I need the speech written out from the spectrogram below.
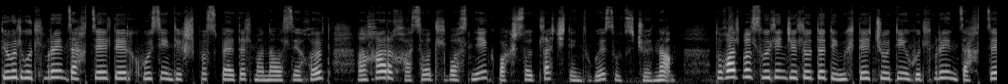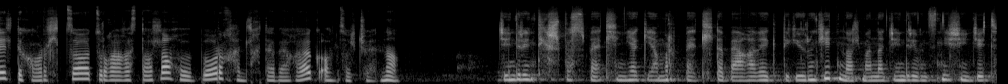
Тэгвэл хөдөлмөрийн зах зээл дээрх хүйсийн тэгш бус байдал манай улсын хувьд анхаарах асуудал болсныг багш судлаачдын зүгээс үзэж байна. Тухайлбал сүүлийн жилүүдэд эмэгтэйчүүдийн хөдөлмөрийн зах зээл зээлдэх оролцоо 6-аас 7% буурах хандлагатай байгааг онцолж байна гендрийн тэгш бус байдал нь яг ямар байдалтай байгаа вэ гэдэг ерөнхийд нь бол манай гендрийн үндэсний шинжээт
